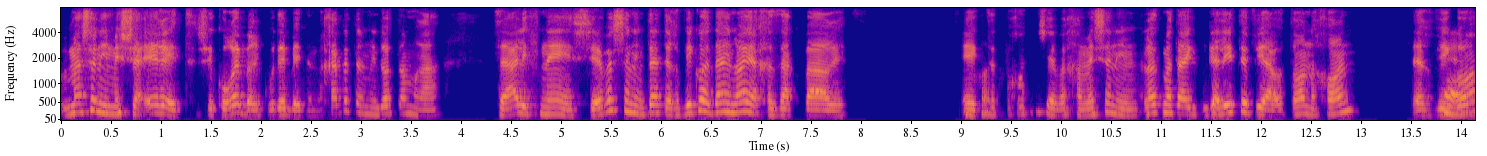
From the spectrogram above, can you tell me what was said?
מה שאני משערת שקורה בריקודי בטן. אחת התלמידות אמרה, זה היה לפני שבע שנים, את יודעת, הרוויגו עדיין לא היה חזק בארץ. נכון. קצת פחות משבע, חמש שנים. לא יודעת מתי גלית הביאה אותו, נכון? הרוויגו. כן,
